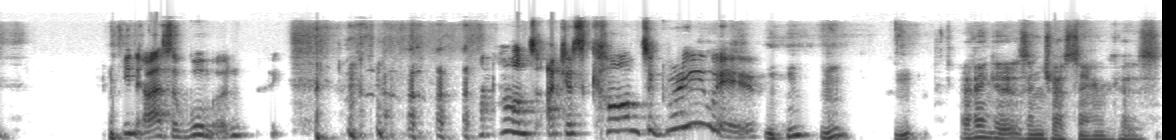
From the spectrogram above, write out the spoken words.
Mm. you know, as a woman, I can't. I just can't agree with. Mm-hmm. Mm-hmm. I think it's interesting because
